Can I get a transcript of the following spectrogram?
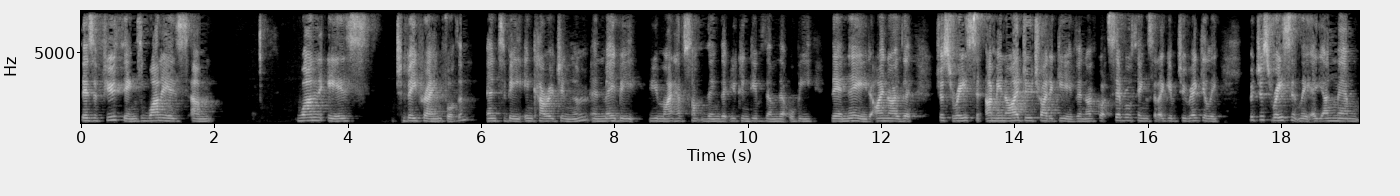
there's a few things. One is um, one is to be praying for them and to be encouraging them, and maybe you might have something that you can give them that will be their need. I know that just recent. I mean, I do try to give, and I've got several things that I give to regularly. But just recently, a young man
